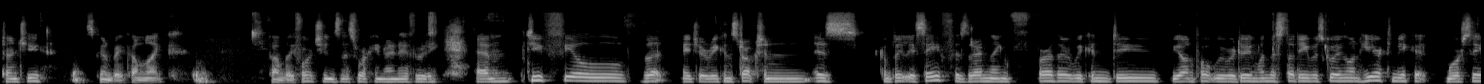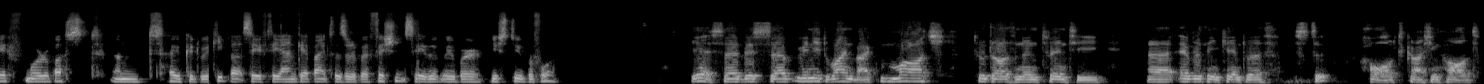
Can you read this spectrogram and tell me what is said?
turn to you. It's going to become like family fortunes that's working around everybody. Um, do you feel that major reconstruction is completely safe? Is there anything further we can do beyond what we were doing when the study was going on here to make it more safe, more robust? And how could we keep that safety and get back to the sort of efficiency that we were used to before? Yes, uh, this uh, we need to wind back. March 2020, uh, everything came to a st- halt, crashing halt,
